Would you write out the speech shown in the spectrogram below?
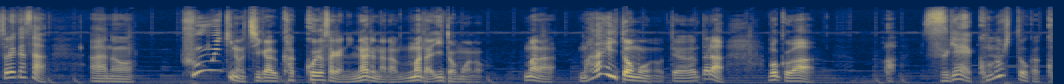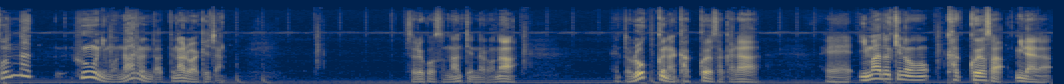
それがさあの雰囲気の違うかっこよさがになるならまだいいと思うの。まだまだいいと思うの。ってなったら僕はあすげえこの人がこんな風にもなるんだってなるわけじゃん。それこそ何て言うんだろうな。えっとロックなかっこよさからえー、今時のかっこよさみたいな。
